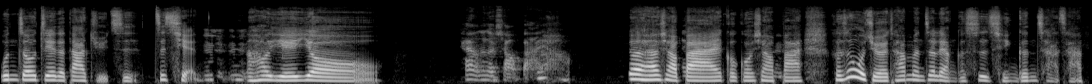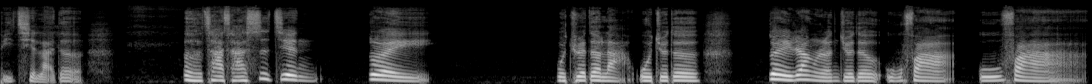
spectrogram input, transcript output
温州街的大橘子，之前，嗯嗯，然后也有，还有那个小白。对，还有小白狗狗小白，可是我觉得他们这两个事情跟查查比起来的，呃，查查事件最，我觉得啦，我觉得最让人觉得无法无法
